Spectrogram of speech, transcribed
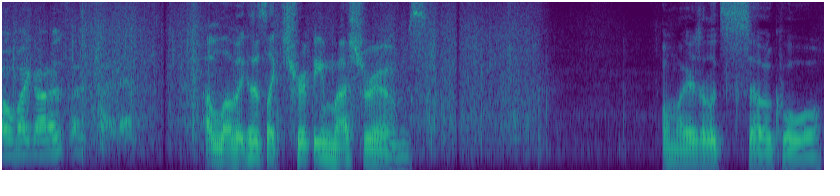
Oh my god, I'm so excited. I love it because it's like trippy mushrooms. Oh my gosh, it looks so cool.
